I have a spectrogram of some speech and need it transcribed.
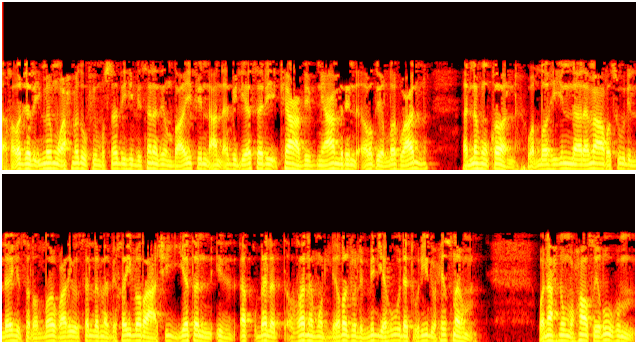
أخرج الإمام أحمد في مسنده بسند ضعيف عن أبي اليسر كعب بن عمرو رضي الله عنه أنه قال والله إنا لمع رسول الله صلى الله عليه وسلم بخيبر عشية إذ أقبلت غنم لرجل من يهود تريد حصنهم ونحن محاصروهم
